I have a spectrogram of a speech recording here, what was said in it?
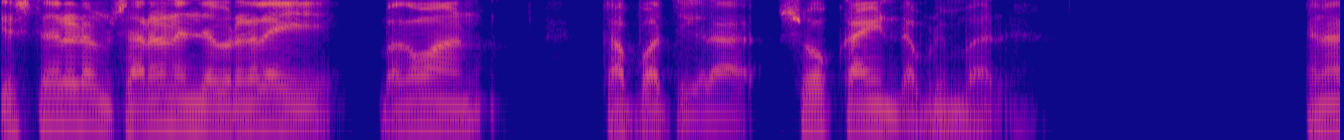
கிருஷ்ணரிடம் சரணடைந்தவர்களை பகவான் காப்பாற்றுகிறார் ஷோ கைண்ட் அப்படிம்பார். ஏன்னா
